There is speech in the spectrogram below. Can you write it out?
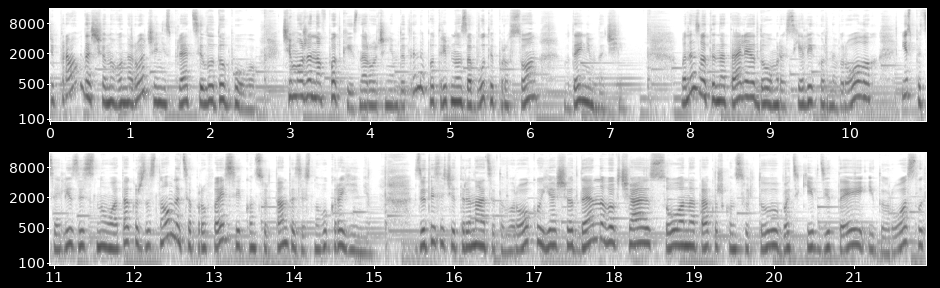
Чи правда, що новонароджені сплять цілодобово? Чи може навпаки, з народженням дитини потрібно забути про сон вдень і вночі? Мене звати Наталія Домрес, я лікар-невролог і спеціаліст зі сну, а також засновниця професії консультанта зі сну в Україні. З 2013 року я щоденно вивчаю сон, а також консультую батьків, дітей і дорослих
